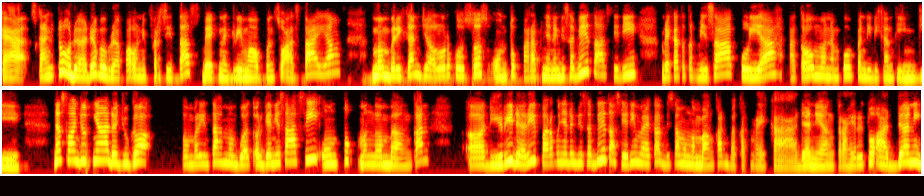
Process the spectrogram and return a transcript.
Kayak sekarang itu udah ada beberapa universitas baik negeri maupun swasta yang memberikan jalur khusus untuk para penyandang disabilitas. Jadi, mereka tetap bisa kuliah atau menempuh pendidikan tinggi. Nah, selanjutnya ada juga pemerintah membuat organisasi untuk mengembangkan uh, diri dari para penyandang disabilitas. Jadi mereka bisa mengembangkan bakat mereka. Dan yang terakhir itu ada nih,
